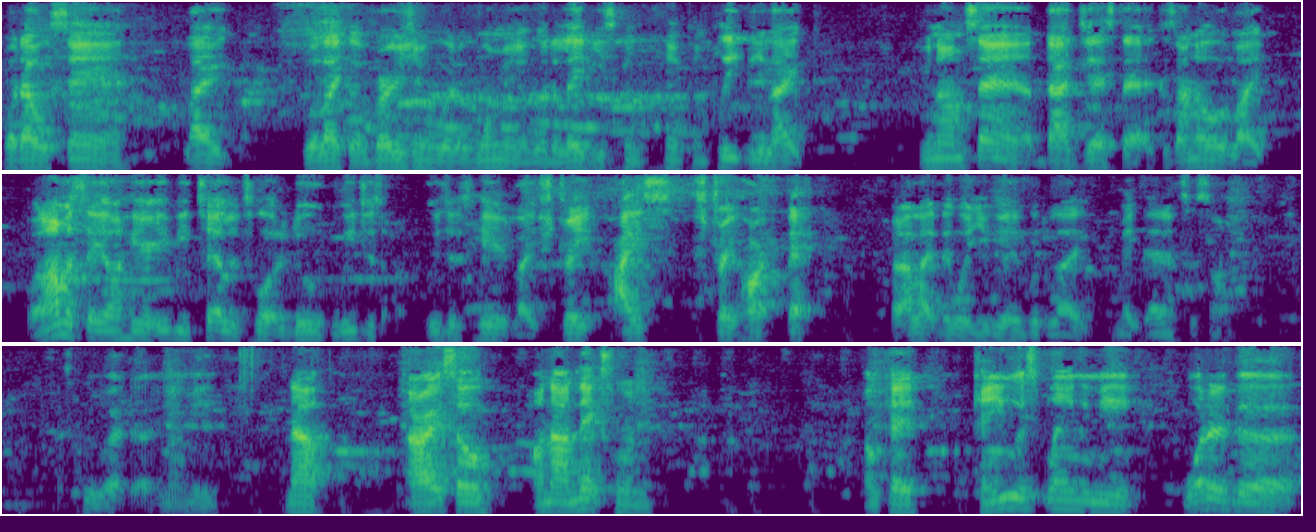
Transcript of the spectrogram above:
what I was saying. Like with like a version where the woman, where the ladies can, can completely like, you know what I'm saying, digest that. Because I know like, what I'm gonna say on here, it be tailored to what to do. We just we just hear like straight ice, straight hard fact. But I like the way you were able to like make that into something. That's cool right there. You know what I mean? Now, all right. So on our next one, okay, can you explain to me what are the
